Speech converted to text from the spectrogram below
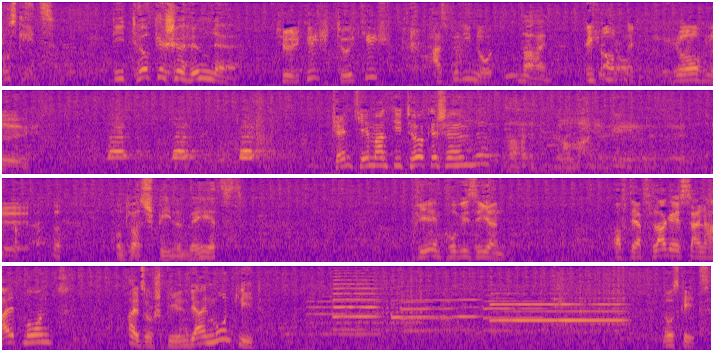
Los geht's. Die türkische Hymne. Türkisch, Türkisch? Hast du die Noten? Nein. Ich auch nicht. Ich auch nicht. Kennt jemand die türkische Hymne? Nein. Und was spielen wir jetzt? Wir improvisieren. Auf der Flagge ist ein Halbmond, also spielen wir ein Mondlied. Los geht's.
